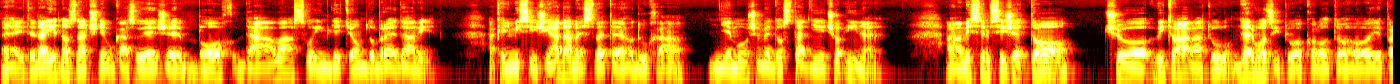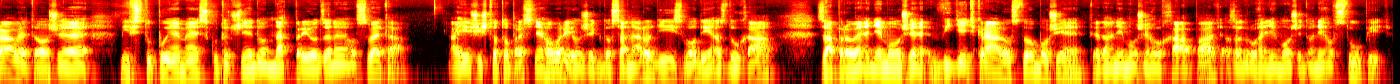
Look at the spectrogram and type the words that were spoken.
Hej, teda jednoznačne ukazuje, že Boh dáva svojim deťom dobré dary. A keď my si žiadame Svetého Ducha, nemôžeme dostať niečo iné. A myslím si, že to, čo vytvára tú nervozitu okolo toho, je práve to, že my vstupujeme skutočne do nadprirodzeného sveta. A Ježiš toto presne hovoril, že kto sa narodí z vody a z ducha, za prvé nemôže vidieť kráľovstvo Božie, teda nemôže ho chápať a za druhé nemôže do neho vstúpiť.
